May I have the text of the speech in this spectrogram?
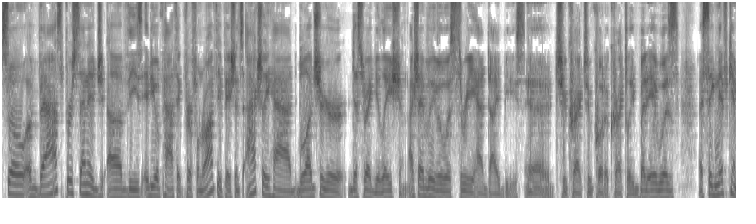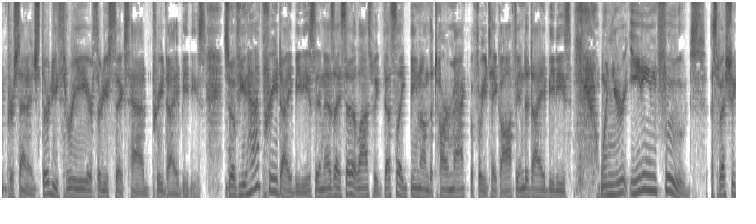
So a vast percentage of these idiopathic peripheral neuropathy patients actually had blood sugar dysregulation. Actually, I believe it was three had diabetes, uh, to correct, to quote it correctly, but it was a significant percentage. 33 or 36 had pre-diabetes. So if you have pre-diabetes, and as I said it last week, that's like being on the tarmac before you take off into diabetes. When you're eating foods, especially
